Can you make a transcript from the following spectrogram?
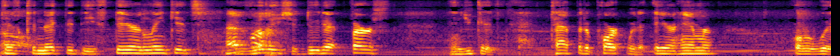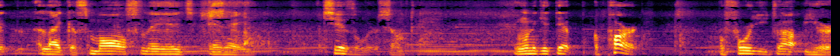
Disconnected the steering linkage. Have you really should do that first, and you could tap it apart with an air hammer, or with like a small sledge and a chisel or something. You want to get that apart before you drop your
